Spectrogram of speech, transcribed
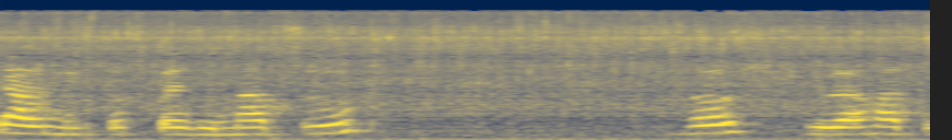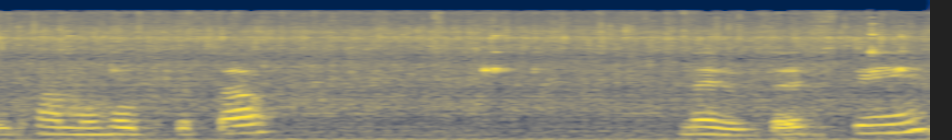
կարմիր պղպեղի մածուկ, որ յուրահատուկ համը հոտ կտա մեր ուտեստին,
